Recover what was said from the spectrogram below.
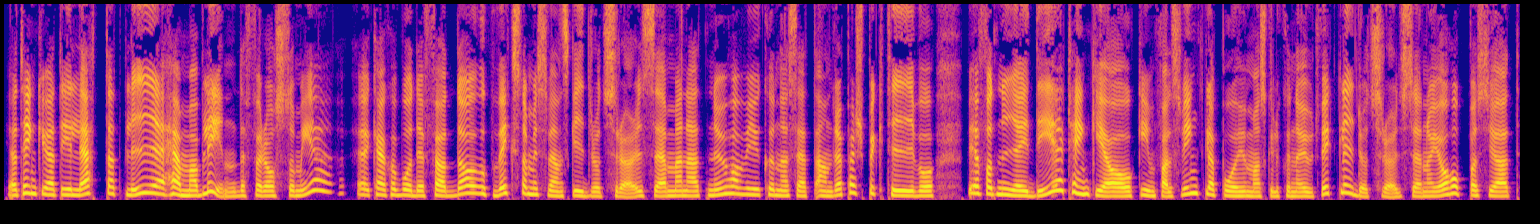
jag tänker ju att det är lätt att bli hemmablind för oss som är eh, kanske både födda och uppväxta med svensk idrottsrörelse. Men att nu har vi ju kunnat sett andra perspektiv och vi har fått nya idéer tänker jag och infallsvinklar på hur man skulle kunna utveckla idrottsrörelsen. Och jag hoppas ju att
